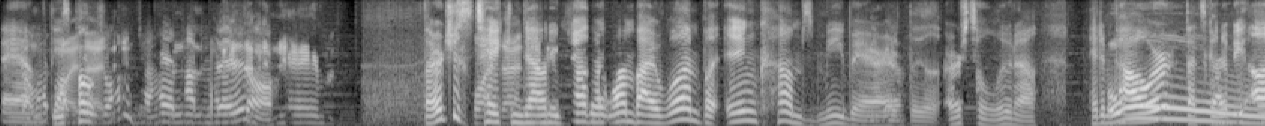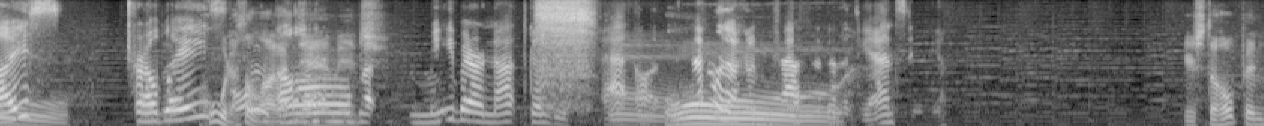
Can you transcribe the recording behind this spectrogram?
Damn, Don't these posts I am not mad at all. They're just Why taking down each other one by one, but in comes Me Bear, the Ursaluna. Hidden power, that's gotta be ice. Trailblaze. Ooh, that's a lot of Oh, damage. but Me Bear not gonna be fat. Uh, Ooh. definitely not gonna be faster than the Diancie. Here's to hoping.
